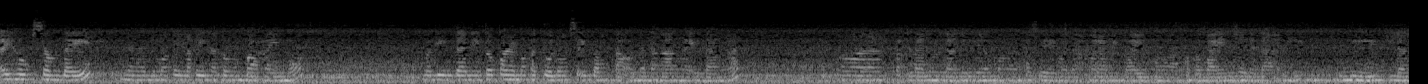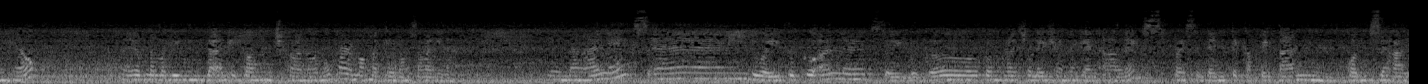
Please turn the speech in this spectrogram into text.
I hope someday na lumaki-laki na tong bahay mo. Maging ganito para makatulong sa ibang tao na nangangailangan. Mga kaklalong-lalo yung mga kasi wala, marami tayong mga kababayan dyan na need lang help. Hope na maging daan itong channel mo para makatulong sa kanila. Yun lang Alex and way to go Alex, way to go. Congratulations again Alex, Presidente Kapitan, Konsehal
